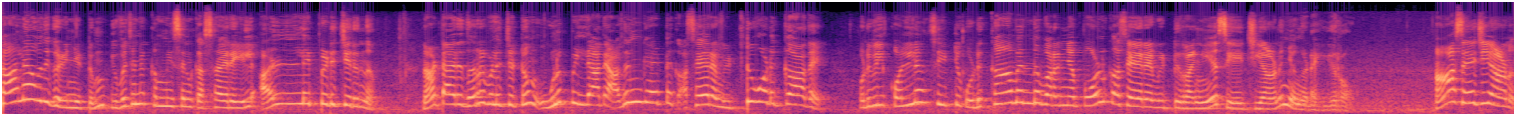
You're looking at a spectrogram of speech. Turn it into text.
കാലാവധി കഴിഞ്ഞിട്ടും യുവജന കമ്മീഷൻ കസേരയിൽ അള്ളിപ്പിടിച്ചിരുന്നു. നാട്ടുകാർ തെറി വിളിച്ചിട്ടും ഉളുപ്പില്ലാതെ അതും കേട്ട് കസേര വിട്ടുകൊടുക്കാതെ. ഒടുവിൽ കൊല്ലം സീറ്റ് കൊടുക്കാമെന്ന് പറഞ്ഞപ്പോൾ കസേര വിട്ടിറങ്ങിയ സേച്ചിയാണ് ഞങ്ങളുടെ ഹീറോ. ആ സേച്ചിയാണ്.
